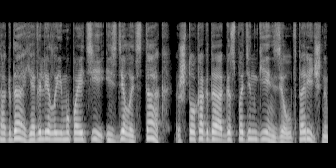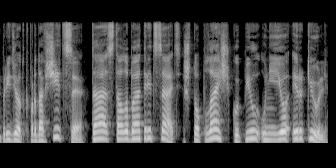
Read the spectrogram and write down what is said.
Тогда я велела ему пойти и сделать так, что когда господин Гензел вторично придет к продавщице, та стала бы отрицать, что плащ купил у нее Эркюль.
